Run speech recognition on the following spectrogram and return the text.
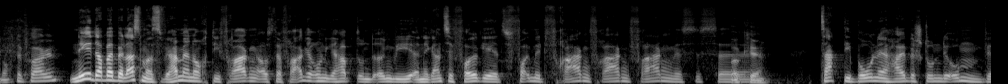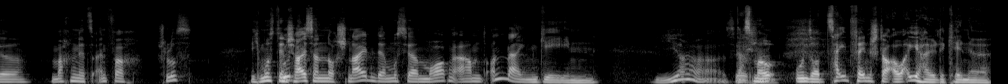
noch eine Frage? Nee, dabei belassen wir es. Wir haben ja noch die Fragen aus der Fragerunde gehabt und irgendwie eine ganze Folge jetzt voll mit Fragen, Fragen, Fragen. Das ist äh, Okay. Zack, die Bohne, halbe Stunde um. Wir machen jetzt einfach Schluss. Ich muss den Scheiß dann noch schneiden, der muss ja morgen Abend online gehen. Ja, sehr Dass schön. wir unser Zeitfenster auch einhalten können.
